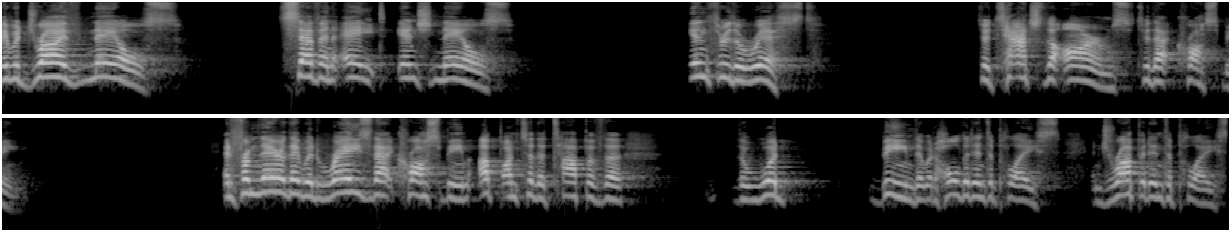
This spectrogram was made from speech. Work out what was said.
They would drive nails, seven, eight inch nails, in through the wrist to attach the arms to that crossbeam. And from there, they would raise that crossbeam up onto the top of the, the wood beam that would hold it into place and drop it into place.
